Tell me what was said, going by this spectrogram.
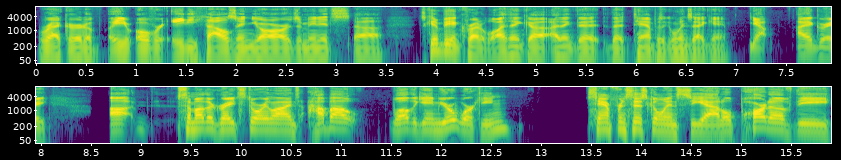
record of over eighty thousand yards. I mean, it's uh, it's going to be incredible. I think uh, I think that that Tampa wins that game. Yeah, I agree. Uh, some other great storylines. How about well, the game you're working, San Francisco and Seattle, part of the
